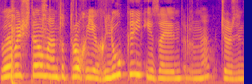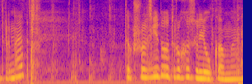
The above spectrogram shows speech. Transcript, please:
Вибачте, у мене тут трохи є глюки і за інтернет, через інтернет. Так що відео трохи з глюками.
